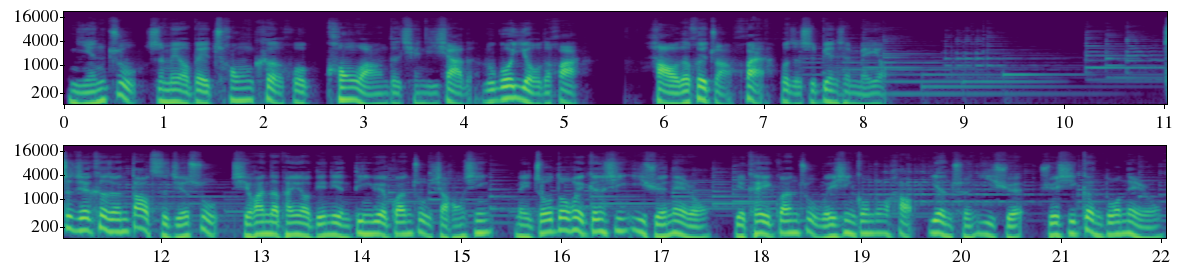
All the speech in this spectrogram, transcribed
年柱是没有被冲克或空亡的前提下的，如果有的话，好的会转坏，或者是变成没有。这节课程到此结束，喜欢的朋友点点订阅关注小红心，每周都会更新易学内容，也可以关注微信公众号“燕纯易学”学习更多内容。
